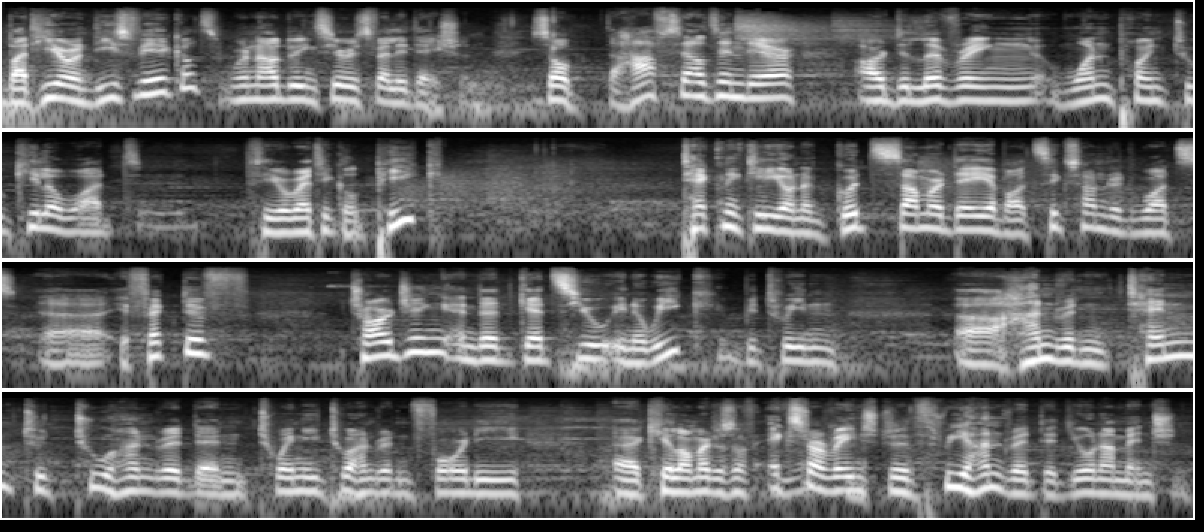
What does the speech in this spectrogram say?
But here on these vehicles, we're now doing serious validation. So the half cells in there are delivering 1.2 kilowatt theoretical peak. Technically, on a good summer day, about 600 watts uh, effective charging, and that gets you in a week between uh, 110 to 220, 240 uh, kilometers of extra range to the 300 that Jona mentioned.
